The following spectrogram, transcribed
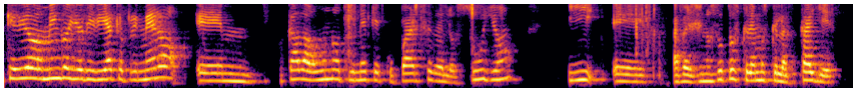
querido Domingo, yo diría que primero eh, cada uno tiene que ocuparse de lo suyo y, eh, a ver, si nosotros creemos que las calles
